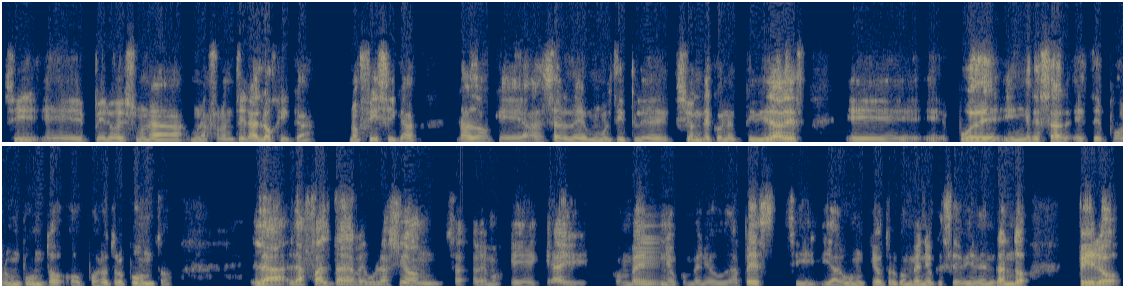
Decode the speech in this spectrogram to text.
¿sí? Eh, pero es una, frontera lógica, no física, dado que al ser de multiplicación de conectividades eh, eh, puede ingresar este, por un punto o por otro punto. La, falta de regulación, sabemos que, hay convenio, convenio de Budapest, ¿sí? y algún que otro convenio que se vienen dando, pero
